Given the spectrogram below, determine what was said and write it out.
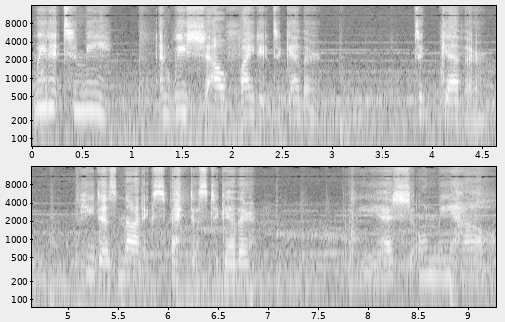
Lead it to me, and we shall fight it together. Together. He does not expect us together, but he has shown me how.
